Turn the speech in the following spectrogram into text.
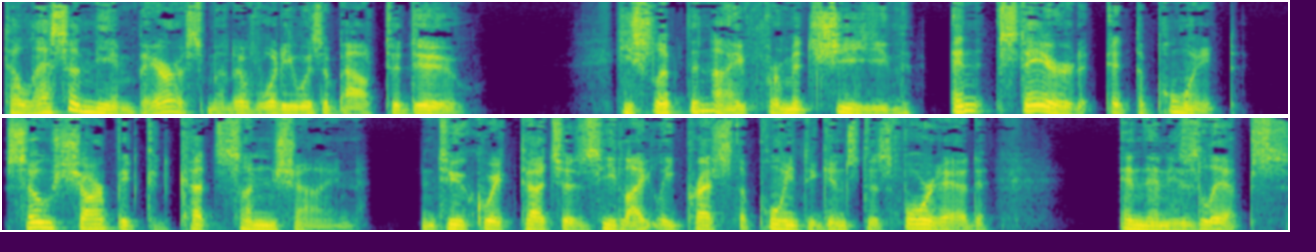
to lessen the embarrassment of what he was about to do. He slipped the knife from its sheath and stared at the point, so sharp it could cut sunshine. In two quick touches, he lightly pressed the point against his forehead and then his lips.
